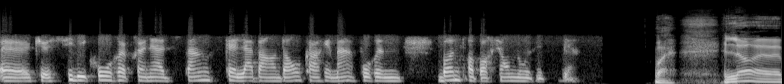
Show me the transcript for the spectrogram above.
euh, que si les cours reprenaient à distance, c'était l'abandon carrément pour une bonne proportion de nos étudiants. Ouais. Là, euh,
